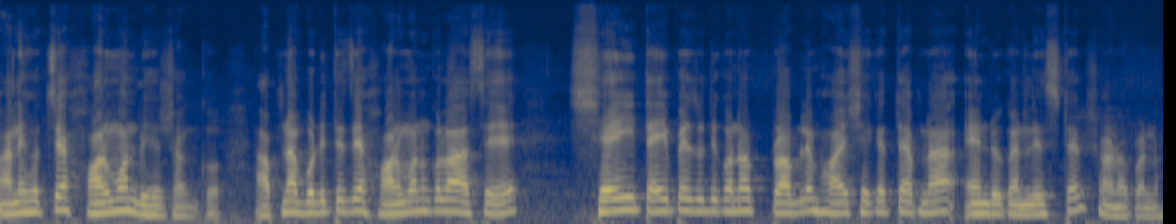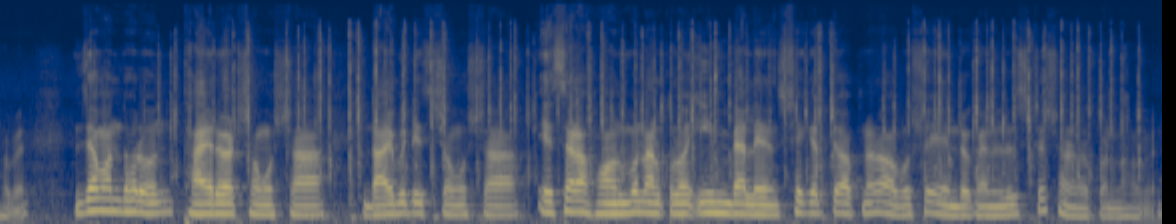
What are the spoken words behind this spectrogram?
মানে হচ্ছে হরমোন বিশেষজ্ঞ। আপনার বডিতে যে হরমোনগুলো আছে সেই টাইপের যদি কোনো প্রবলেম হয়, সেক্ষেত্রে আপনার এন্ডোক্রাইনোলজিস্টের শরণাপন্ন হবেন। যেমন ধরুন থাইরয়েড সমস্যা ডায়াবেটিস সমস্যা, এছাড়া হরমোনাল কোনো ইমব্যালেন্স সেক্ষেত্রে আপনারা অবশ্যই এন্ডোক্রাইনোলজিস্টের শরণাপন্ন হবেন।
